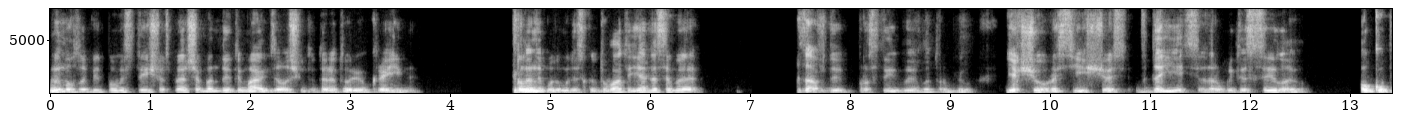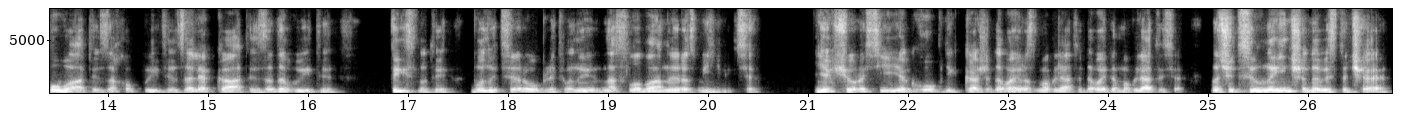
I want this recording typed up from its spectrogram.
Ми могли б відповісти, що спершу бандити мають залишити територію України. Але не будемо дискутувати. Я для себе завжди простий вивод роблю. Якщо в Росії щось вдається зробити силою, окупувати, захопити, залякати, задавити, тиснути, вони це роблять, вони на слова не розмінюються. Якщо Росія, як гопнік, каже, давай розмовляти, давай домовлятися, значить сил на інше не вистачає.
